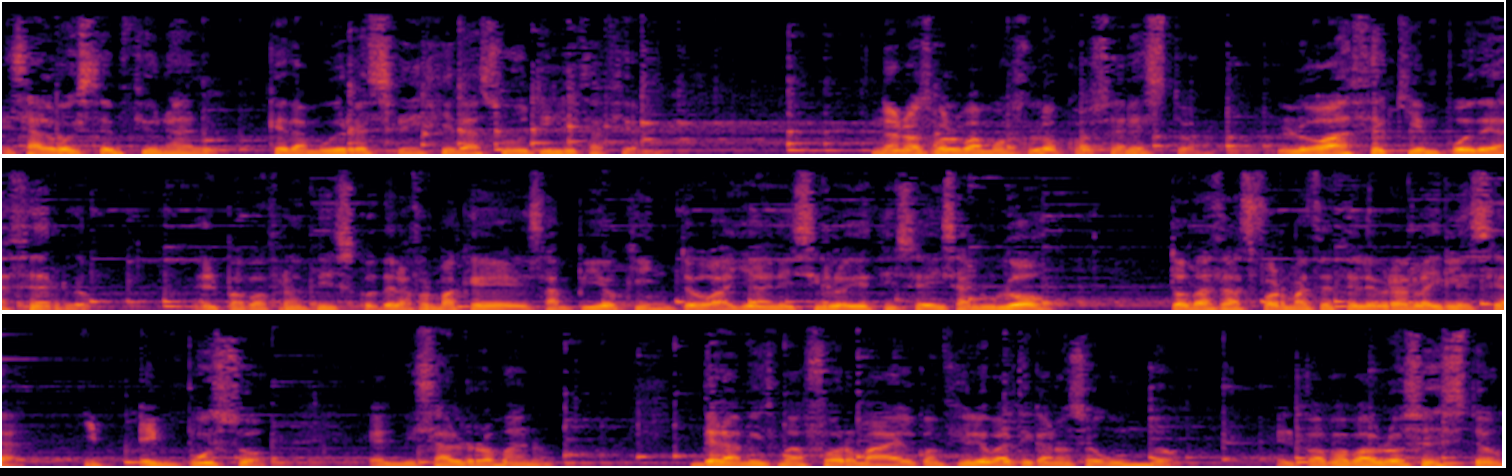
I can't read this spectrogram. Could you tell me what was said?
es algo excepcional, queda muy restringida su utilización. No nos volvamos locos en esto, lo hace quien puede hacerlo, el Papa Francisco, de la forma que San Pío V allá en el siglo XVI anuló todas las formas de celebrar la Iglesia e impuso el misal romano, de la misma forma el Concilio Vaticano II, el Papa Pablo VI,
